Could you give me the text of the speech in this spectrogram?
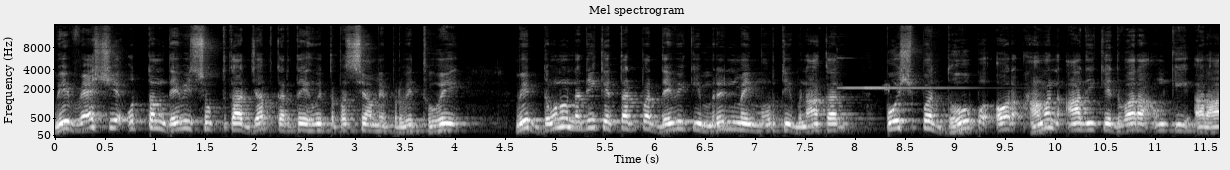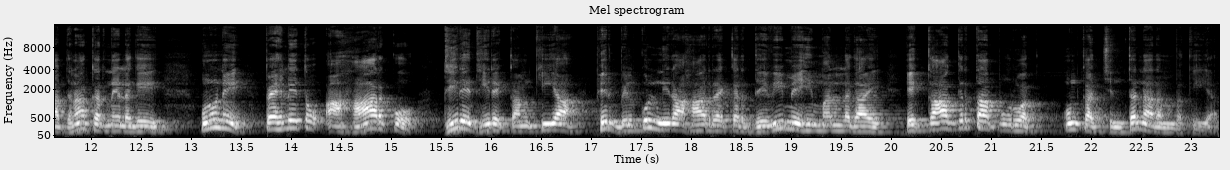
वे वैश्य उत्तम देवी सूक्त का जप करते हुए तपस्या में प्रवृत्त हुए। वे दोनों नदी के तट पर देवी की मृणमयी मूर्ति बनाकर पुष्प, धूप और हवन आदि के द्वारा उनकी आराधना करने लगे। उन्होंने पहले तो आहार को धीरे धीरे कम किया, फिर बिल्कुल निराहार रहकर देवी में ही मन लगाए एकाग्रता पूर्वक उनका चिंतन आरंभ किया।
